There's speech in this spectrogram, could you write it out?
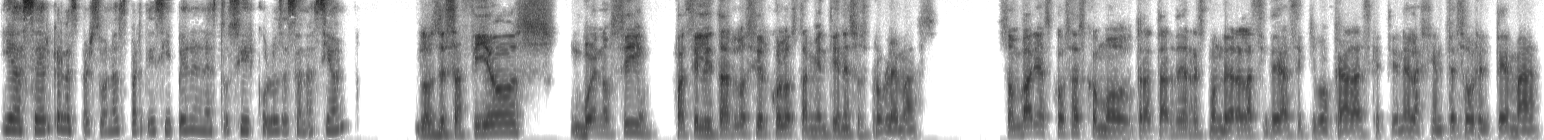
y hacer que las personas participen en estos círculos de sanación? Los desafíos, bueno, sí, facilitar los círculos también tiene sus problemas. Son varias cosas como tratar de responder a las ideas equivocadas que tiene la gente sobre el tema,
